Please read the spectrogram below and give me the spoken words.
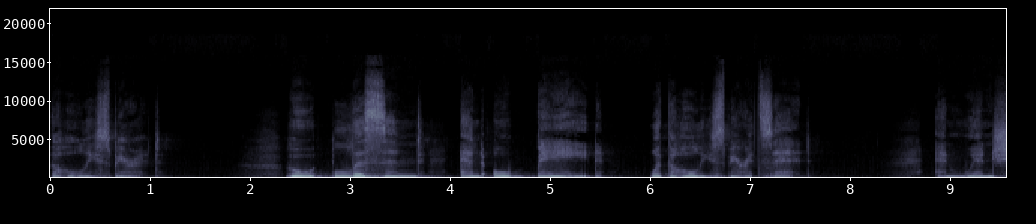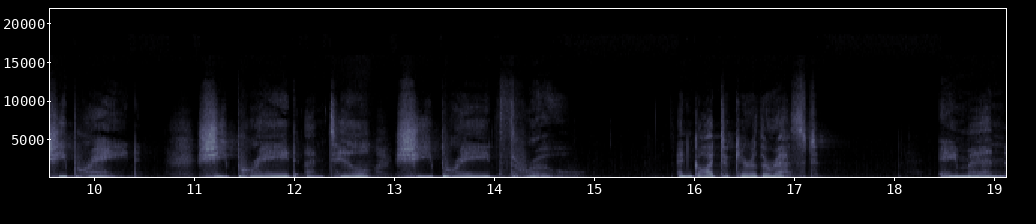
the Holy Spirit, who listened and obeyed what the Holy Spirit said. And when she prayed, she prayed until she prayed through. And God took care of the rest. Amen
